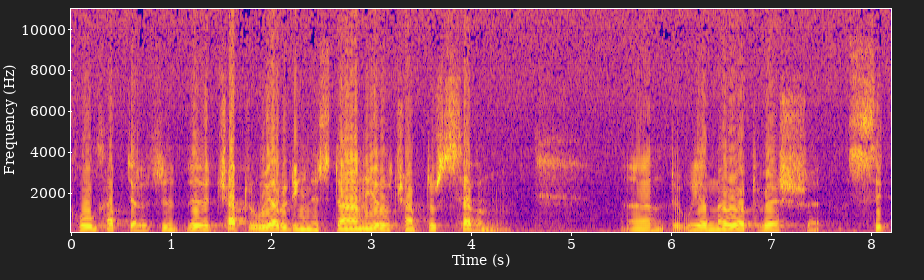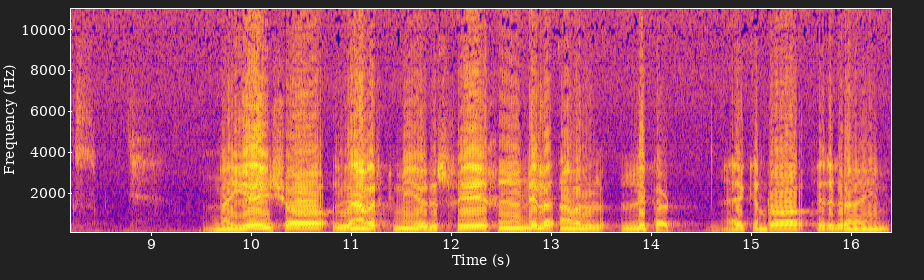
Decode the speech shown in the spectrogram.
kong the chapter we are reading is Daniel chapter 7 and we are now at verse uh, 6 Na yesho uamerk agus fechin ila amal lipad, ek ra idigraim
